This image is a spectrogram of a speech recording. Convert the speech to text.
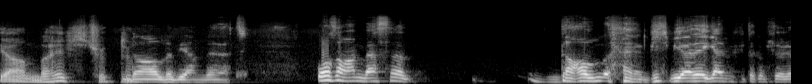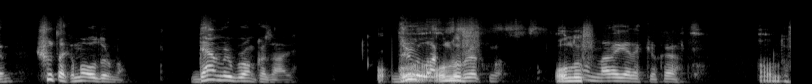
Bir anda hepsi çöktü. Dağıldı bir anda evet. O zaman ben sana dağılma hiç bir araya gelmiş bir takım söylüyorum. Şu takıma olur mu? Denver Broncos abi. O- Drew Lock mı, olur. Mu? Olur. Onlara gerek yok evet. Olur.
